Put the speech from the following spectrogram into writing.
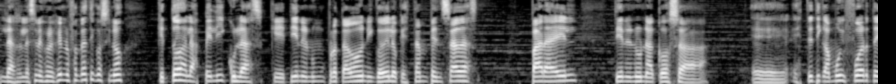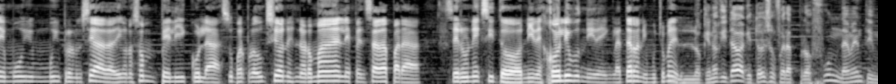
las relaciones con el género fantástico, sino que todas las películas que tienen un protagónico de lo que están pensadas para él tienen una cosa eh, estética muy fuerte, muy muy pronunciada. Digo, no son películas, superproducciones normales pensadas para ser un éxito ni de Hollywood, ni de Inglaterra, ni mucho menos. Lo que no quitaba que todo eso fuera profundamente in-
